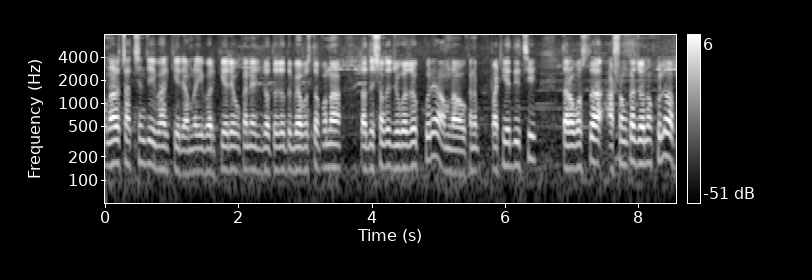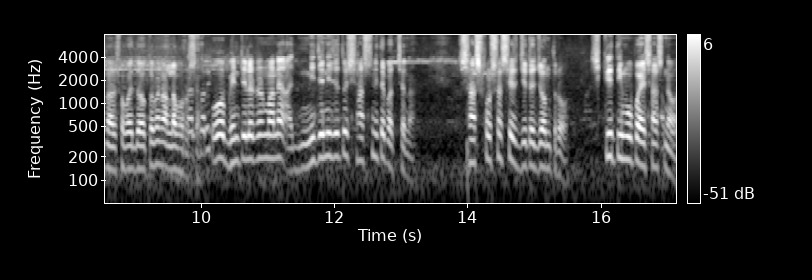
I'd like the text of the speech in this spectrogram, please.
ওনারা চাচ্ছেন যে এবার কেয়ারে আমরা এবার কেয়ারে ওখানে যথাযথ ব্যবস্থাপনা তাদের সাথে যোগাযোগ করে আমরা ওখানে পাঠিয়ে দিচ্ছি। তার অবস্থা আশঙ্কাজনক হলেও আপনারা সবাই দোয়া করবেন আল্লাহ ভরসা। ও ভেন্টিলেটর মানে নিজে নিজে তো শ্বাস নিতে পারছে না। শ্বাস প্রশ্বাসের যেটা যন্ত্র কৃত্রিম উপায়ে শ্বাস নেওয়া।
